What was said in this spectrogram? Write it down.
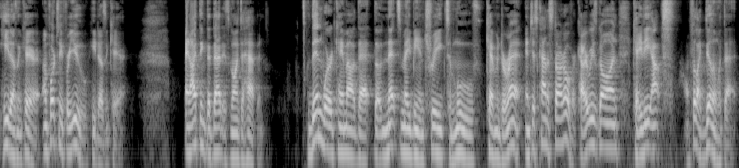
he doesn't care. Unfortunately for you, he doesn't care. And I think that that is going to happen. Then word came out that the Nets may be intrigued to move Kevin Durant and just kind of start over. Kyrie's gone. KD, I don't feel like dealing with that.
